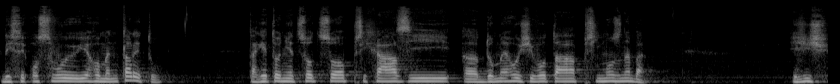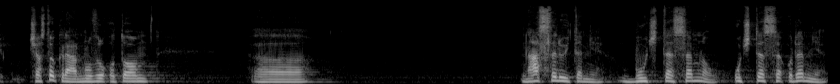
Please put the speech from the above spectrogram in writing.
když si osvojuji jeho mentalitu, tak je to něco, co přichází eh, do mého života přímo z nebe. Ježíš častokrát mluvil o tom, eh, Následujte mě, buďte se mnou, učte se ode mě.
